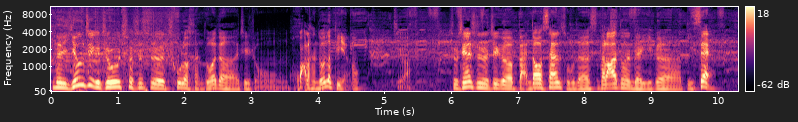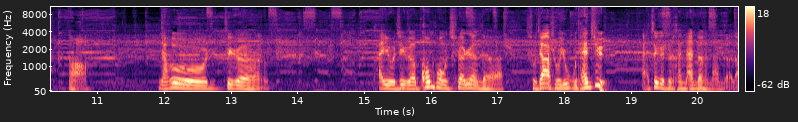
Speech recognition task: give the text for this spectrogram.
那鹰这个周确实是出了很多的这种画了很多的饼，对吧？首先是这个板道三组的斯普拉顿的一个比赛啊。然后这个还有这个鹏鹏确认的暑假的时候有舞台剧，哎，这个是很难得很难得的。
